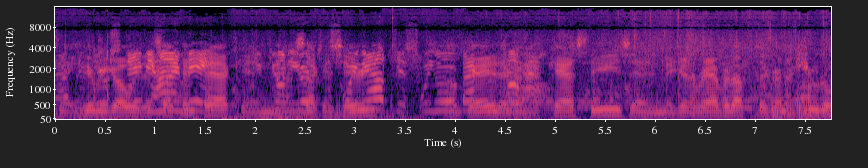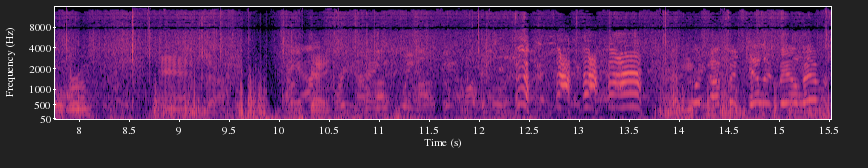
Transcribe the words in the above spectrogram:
Okay, here we go with the second pack and second series. Okay, they're gonna cast these and they get a rabbit up. They're gonna shoot over them. And uh, okay. Alright. I've been telling Bill never.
